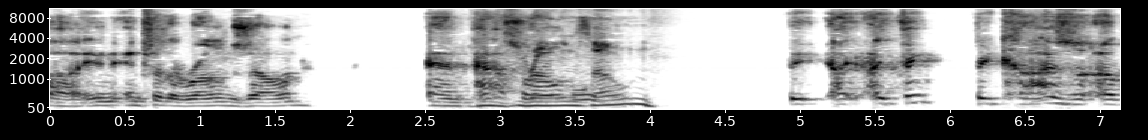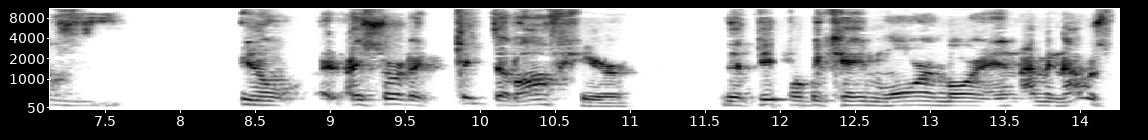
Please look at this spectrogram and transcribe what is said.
uh, in, into the Rhone zone and Paso Rhone zone? I, I think because of you know I, I sort of kicked it off here that people became more and more and I mean I was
